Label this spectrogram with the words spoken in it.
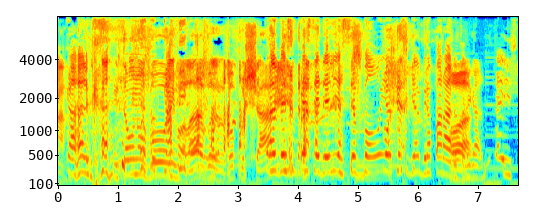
Ah, Caralho, cara. então eu não vou enrolar, vou, vou puxar. Pra ver se o PC dele ia ser bom e ia conseguir abrir a parada, Ó. tá ligado? É isso.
